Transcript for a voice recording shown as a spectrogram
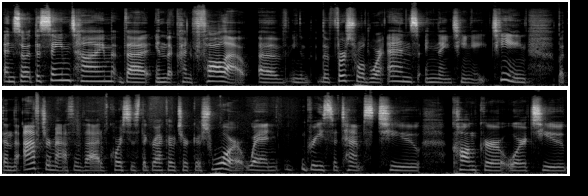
And so at the same time that in the kind of fallout of you know, the First World War ends in 1918, but then the aftermath of that, of course, is the Greco-Turkish War, when Greece attempts to conquer or to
